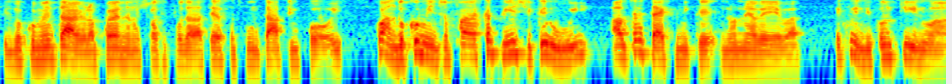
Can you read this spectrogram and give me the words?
il documentario la prende, non so, tipo dalla terza puntata in poi, quando comincia a far capirci che lui altre tecniche non ne aveva e quindi continua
